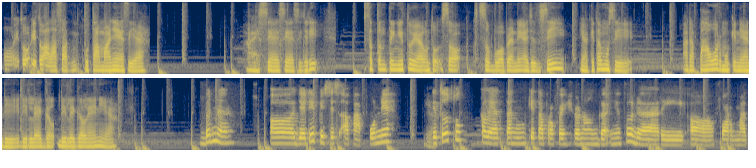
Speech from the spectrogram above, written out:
Oh itu itu alasan utamanya ya sih ya. I see, I see, I see. Jadi sepenting itu ya untuk so, sebuah branding agency ya kita mesti ada power mungkin ya di di legal di legalnya ini ya. Bener. Uh, jadi bisnis apa pun ya yeah. itu tuh kelihatan kita profesional enggaknya tuh dari uh, format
